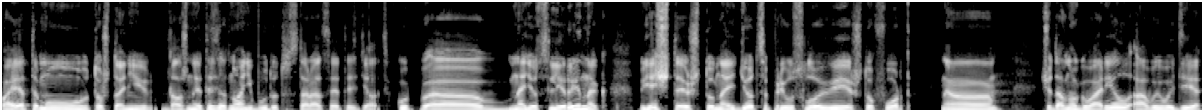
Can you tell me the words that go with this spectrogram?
Поэтому то, что они должны это сделать, ну, они будут стараться это сделать. Куп, э, найдется ли рынок? Ну, я считаю, что найдется при условии, что Ford э, еще давно говорил о выводе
